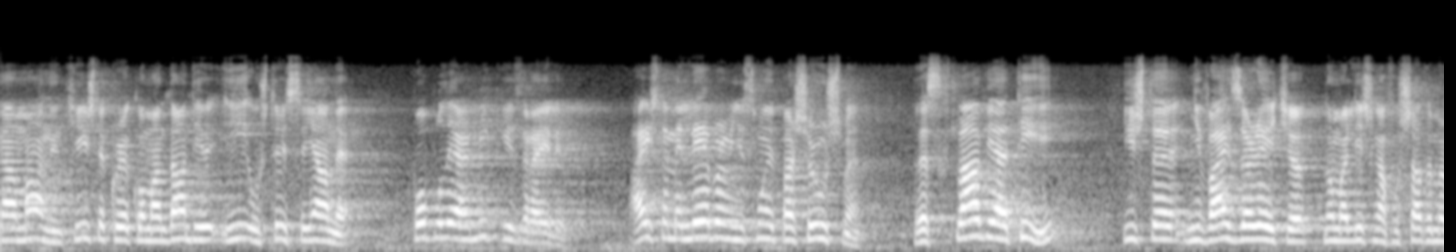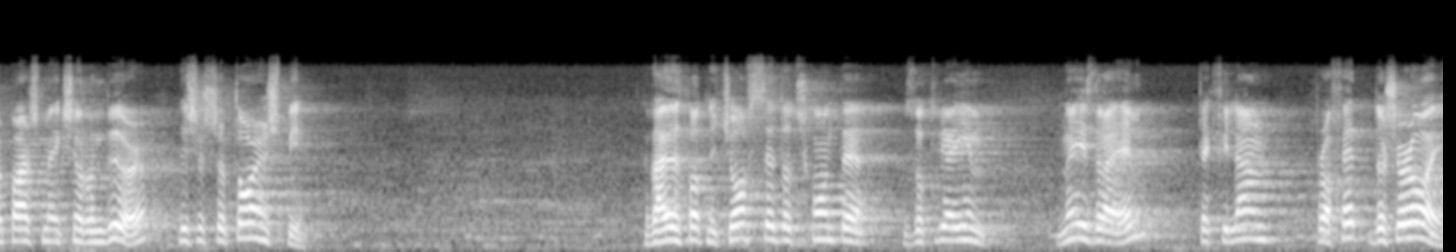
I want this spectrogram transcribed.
Naamanin që ishte kryekomandanti i ushtrisë siriane, populli armik i Izraelit. Ai ishte me lebër me një sëmundje të pashërueshme dhe sklavja e tij Ishte një vajzë e re që normalisht nga fushatë e mëparshme e kishin rrëmbyer dhe ishte shërbëtore në shtëpi. Dhe ajo i thotë në qoftë se do të shkonte zotria im në Izrael, tek filan profet do shërohej,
